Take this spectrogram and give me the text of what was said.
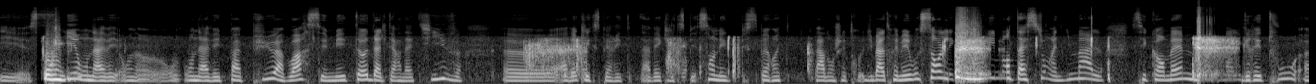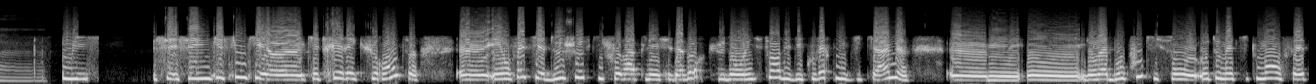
Et si oui. on n'avait on, on pas pu avoir ces méthodes alternatives euh, avec sans pardon, j'ai trop du mal mais sans l'expérimentation animale, c'est quand même malgré tout. Euh, oui c'est une question qui est, euh, qui est très récurrente. Euh, et en fait, il y a deux choses qu'il faut rappeler. C'est d'abord que dans l'histoire des découvertes médicales, euh, il y en a beaucoup qui sont automatiquement en fait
